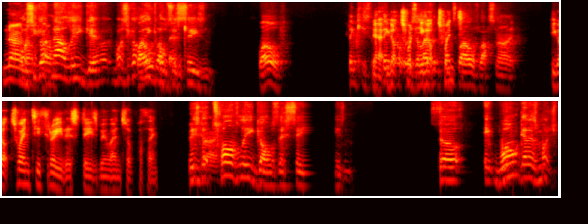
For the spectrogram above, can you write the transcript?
No, what's he got now? League game? What's he got 12, league goals this season? 12. I think he's. Yeah, I think he got, 20, he got 20, 12 last night. He got 23 this season. We went up, I think. But he's got right. 12 league goals this season. So it won't get as much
